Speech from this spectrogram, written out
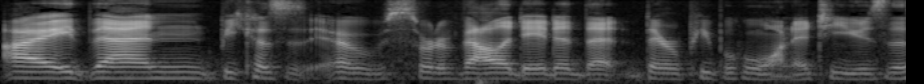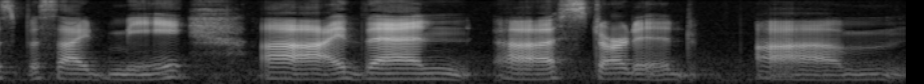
I then, because I was sort of validated that there were people who wanted to use this beside me, uh, I then uh, started um,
